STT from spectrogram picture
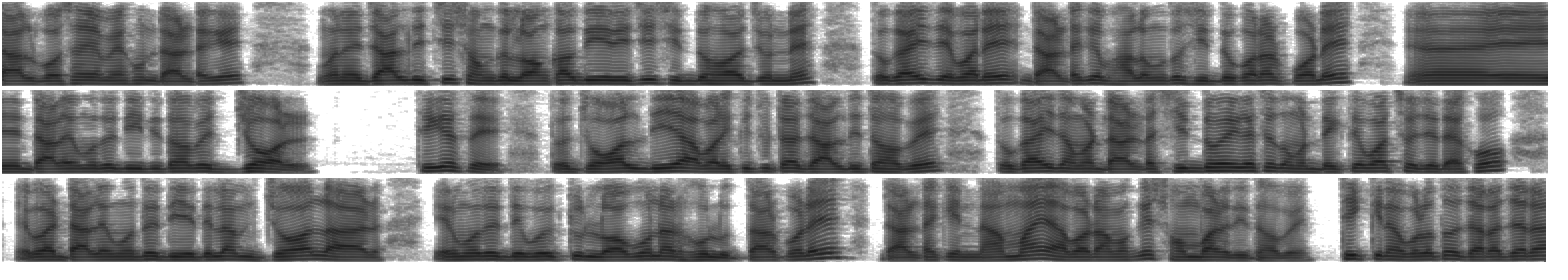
ডাল বসাই আমি এখন ডালটাকে মানে জাল দিচ্ছি, সঙ্গে লঙ্কাও দিয়ে দিচ্ছি সিদ্ধ হওয়ার জন্যে। তো গাইজ এবারে ডালটাকে ভালো মতো সিদ্ধ করার পরে ডালের মধ্যে দিয়ে দিতে হবে জল। ঠিক আছে? তো জল দিয়ে আবার কিছুটা জাল দিতে হবে। তো গাইজ আমার ডালটা সিদ্ধ হয়ে গেছে, তোমরা দেখতে পাচ্ছ যে দেখো, এবার ডালের মধ্যে দিয়ে দিলাম জল আর এর মধ্যে দেবো একটু লবণ আর হলুদ। তারপরে ডালটাকে নামায় আবার আমাকে সম্বারে দিতে হবে। ঠিক কিনা বলো তো? যারা যারা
